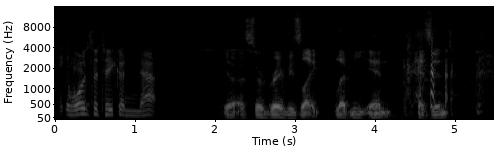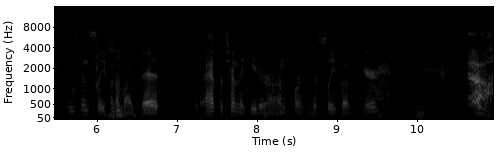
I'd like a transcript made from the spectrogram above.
Hey, It cat. wants to take a nap. yeah. Uh, Sir Gravy's like, "Let me in, peasant." He's been sleeping on my bed. I have to turn the heater on for him to sleep up here. Oh.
